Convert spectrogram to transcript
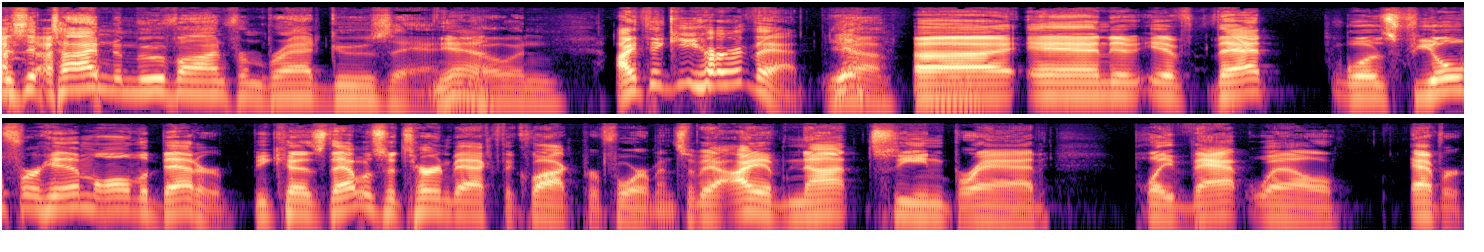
Is it time to move on from Brad Guzan? Yeah. You know, and I think he heard that. yeah, Uh, and if, if that was fuel for him, all the better, because that was a turn back the clock performance. I mean, I have not seen Brad play that well ever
